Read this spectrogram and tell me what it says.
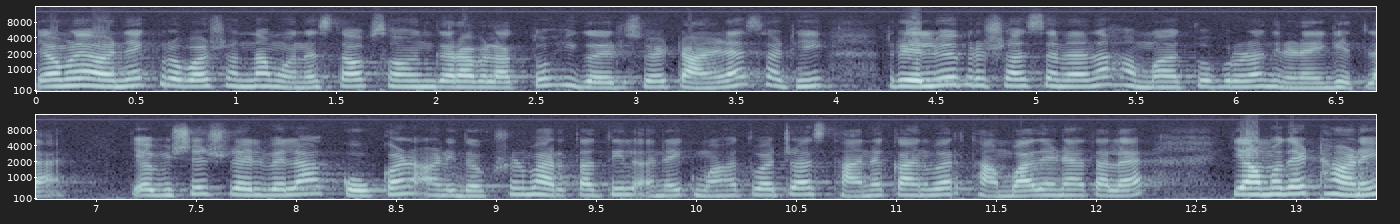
यामुळे अनेक प्रवाशांना मनस्ताप सहन करावा लागतो. ही गैरसोय टाळण्यासाठी रेल्वे प्रशासनानं हा महत्त्वपूर्ण निर्णय घेतला आहे या विशेष रेल्वेला कोकण आणि दक्षिण भारतातील अनेक महत्त्वाच्या स्थानकांवर थांबा देण्यात आला आहे यामध्ये ठाणे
